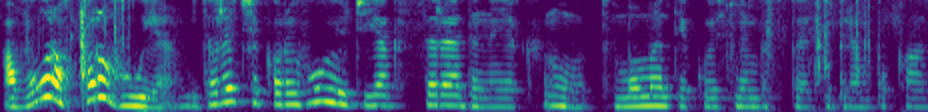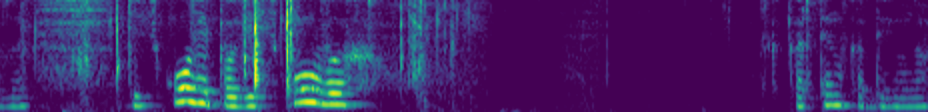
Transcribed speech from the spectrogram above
А ворог коригує. До речі, коригують як зсередини, як ну, от в момент якоїсь небезпеки прям показує. Військові по військових. Картинка дивна.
